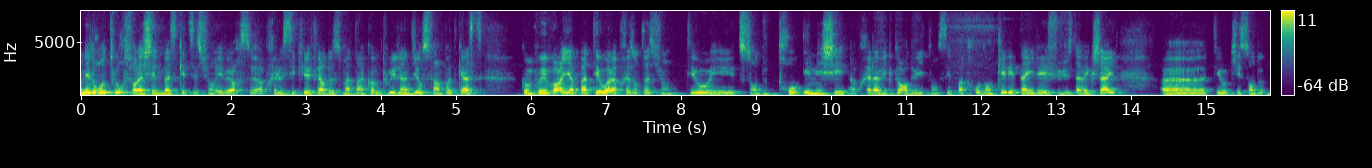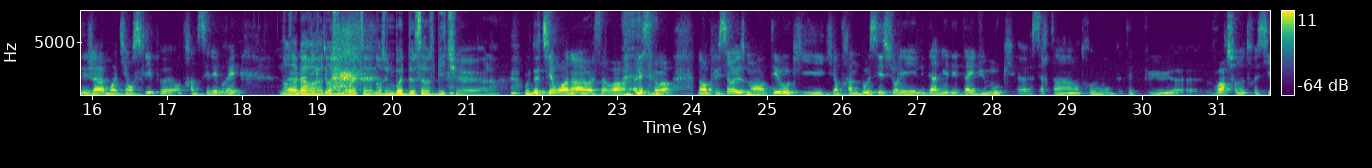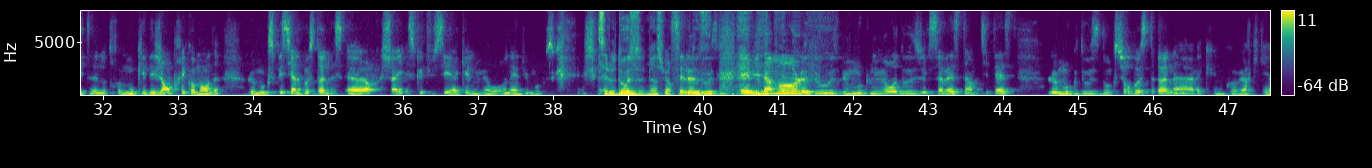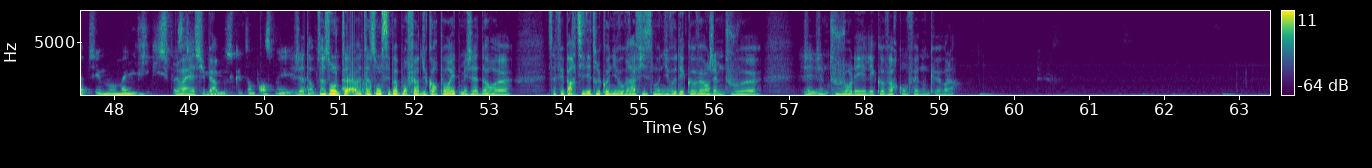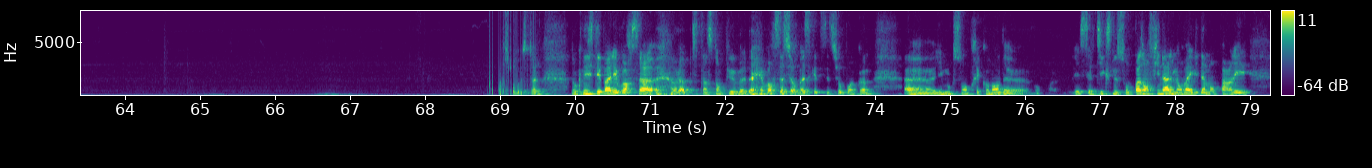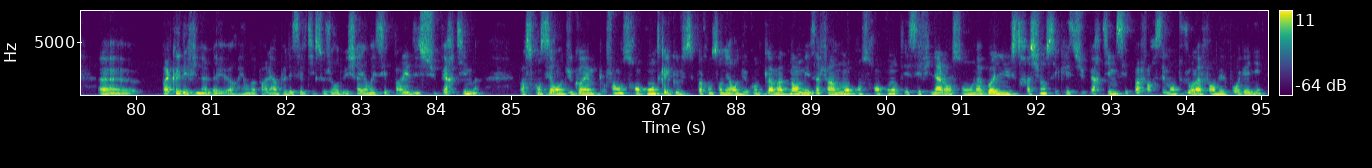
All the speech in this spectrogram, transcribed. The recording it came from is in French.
On est de retour sur la chaîne Basket Session Reverse euh, après le CQFR de ce matin. Comme tous les lundis, on se fait un podcast. Comme vous pouvez voir, il n'y a pas Théo à la présentation. Théo est sans doute trop éméché après la victoire du 8. On ne sait pas trop dans quel état il est. Je suis juste avec Shai. Euh, Théo qui est sans doute déjà à moitié en slip euh, en train de célébrer. Dans, Euh, un la bar, euh, dans, une boîte, dans une boîte de South Beach. euh, voilà. ou de Tijuana, on va savoir. Allez savoir. Non, plus sérieusement, Théo qui, qui est en train de bosser sur les, les derniers détails du MOOC. Certains d'entre vous ont peut-être pu voir sur notre site. Notre MOOC est déjà en précommande, le MOOC spécial Boston. Euh, Shai, est-ce que tu sais à quel numéro on est du MOOC? C'est le 12, bien sûr. c'est le 12. Évidemment, le 12, le MOOC numéro 12, je le savais, c'était un petit test. Le MOOC 12, donc sur Boston, euh, avec une cover qui est absolument magnifique. Je sais pas si Ouais, tu- ce que tu en penses, mais J'adore. De toute façon, de toute façon, c'est pas pour faire du corporate, mais j'adore. euh, ça fait partie des trucs au niveau graphisme, au niveau des covers. J'aime tout. euh, j'ai- J'aime toujours les, les covers qu'on fait, donc euh, voilà. Sur Boston. Donc n'hésitez pas à aller voir ça, voilà, petit instant pub, d'aller voir ça sur basketsession.com. Euh, les MOOC sont en précommande. Euh, bon. Les Celtics ne sont pas en finale, mais on va évidemment parler, euh, pas que des finales d'ailleurs, et on va parler un peu des Celtics aujourd'hui, Chai, on va essayer de parler des super teams, parce qu'on s'est rendu quand même, enfin on se rend compte, quelque, c'est pas qu'on s'en est rendu compte là maintenant, mais ça fait un moment qu'on se rend compte, et ces finales en sont la bonne illustration, c'est que les super teams, c'est pas forcément toujours la formule pour gagner.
